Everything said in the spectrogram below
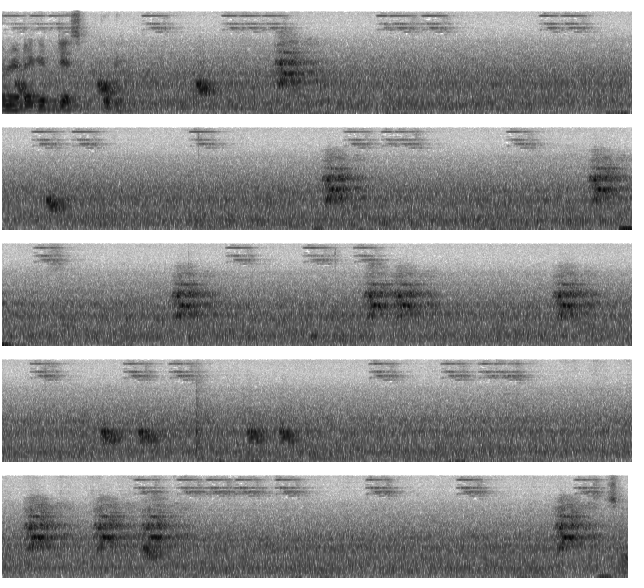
এখন এটাকে টেস্ট করি আচ্ছা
